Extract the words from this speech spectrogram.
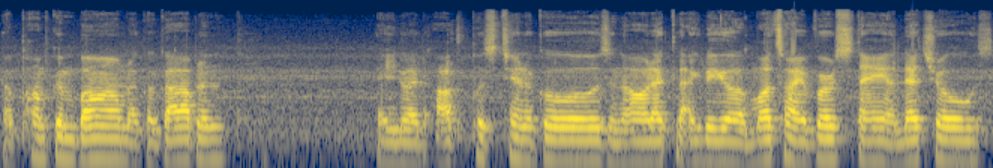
a pumpkin bomb, like a goblin. And you know, like the octopus tentacles and all that, like the uh, multiverse thing, electros,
